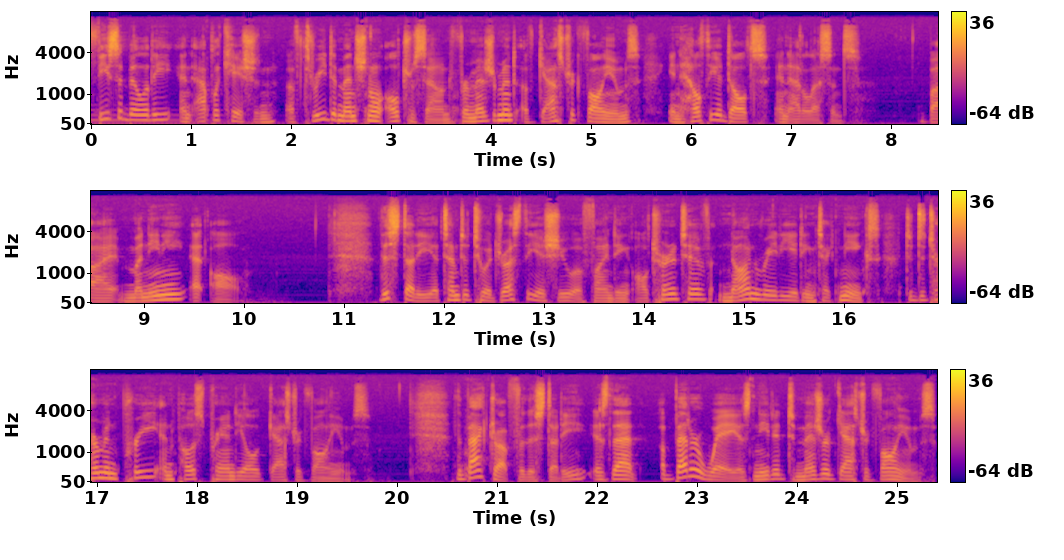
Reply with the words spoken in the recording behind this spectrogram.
Feasibility and Application of Three-Dimensional Ultrasound for Measurement of Gastric Volumes in Healthy Adults and Adolescents by Manini et al. This study attempted to address the issue of finding alternative, non radiating techniques to determine pre and postprandial gastric volumes. The backdrop for this study is that a better way is needed to measure gastric volumes,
